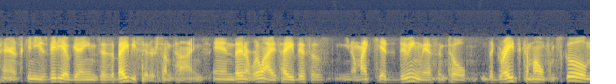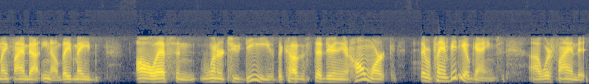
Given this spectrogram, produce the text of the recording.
parents can use video games as a babysitter sometimes, and they don't realize, hey, this is, you know, my kid's doing this until the grades come home from school and they find out, you know, they've made all F's and one or two D's because instead of doing their homework, they were playing video games. Uh, we're finding that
